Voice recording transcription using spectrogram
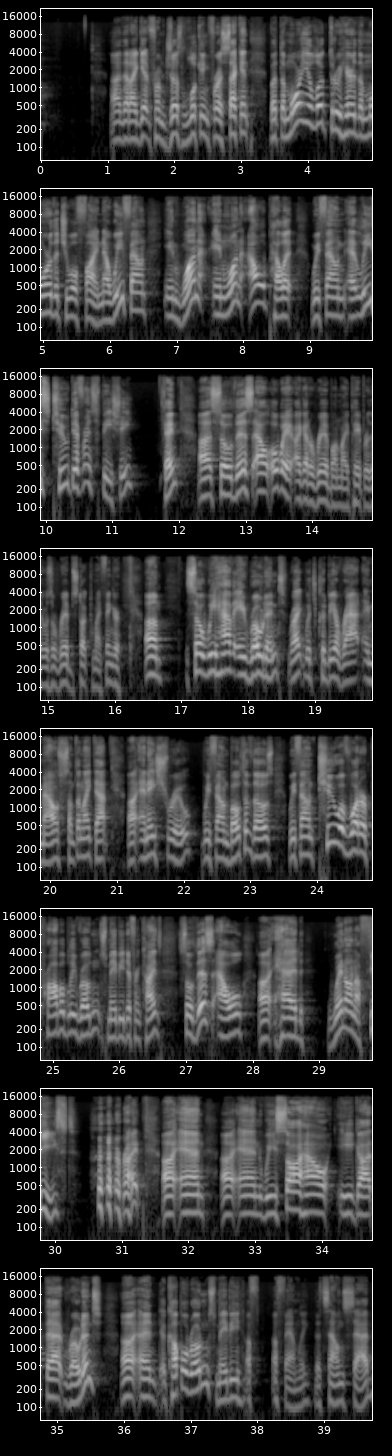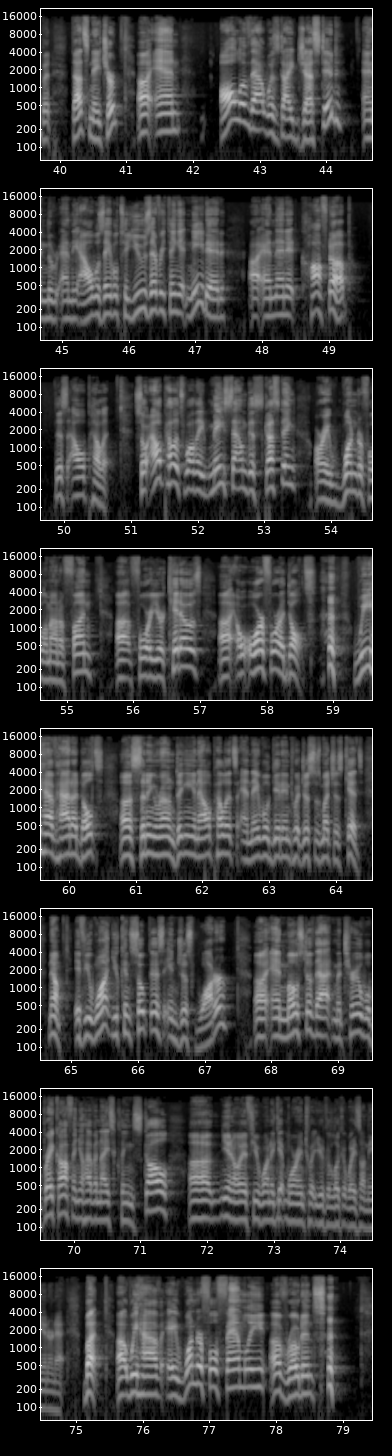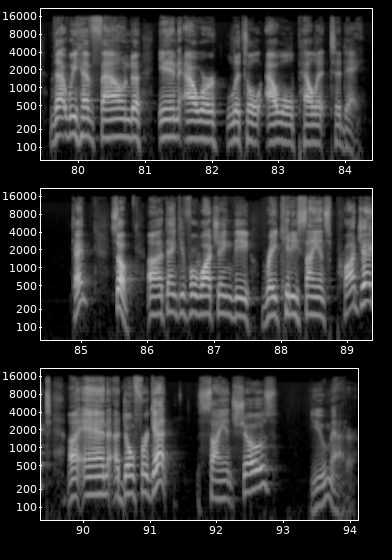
Uh, that I get from just looking for a second. But the more you look through here, the more that you will find. Now we found in one in one owl pellet, we found at least two different species. Okay, uh, so this owl. Oh wait, I got a rib on my paper. There was a rib stuck to my finger. Um, so we have a rodent, right, which could be a rat, a mouse, something like that, uh, and a shrew. We found both of those. We found two of what are probably rodents, maybe different kinds. So this owl uh, had went on a feast, right, uh, and uh, and we saw how he got that rodent uh, and a couple rodents, maybe a, a, family. That sounds sad, but that's nature. Uh, and all of that was digested and the, and the owl was able to use everything it needed, uh, and then it coughed up this owl pellet. So owl pellets, while they may sound disgusting, are a wonderful amount of fun uh, for your kiddos uh, or, or, for adults. we have had adults uh, sitting around digging in owl pellets, and they will get into it just as much as kids. Now, if you want, you can soak this in just water, uh, and most of that material will break off, and you'll have a nice clean skull. Uh, you know, if you want to get more into it, you can look at ways on the internet. But uh, we have a wonderful family of rodents that we have found in our little owl pellet today. Okay? So, uh, thank you for watching the RayKitty Science Project. Uh, and uh, don't forget, science shows you matter.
